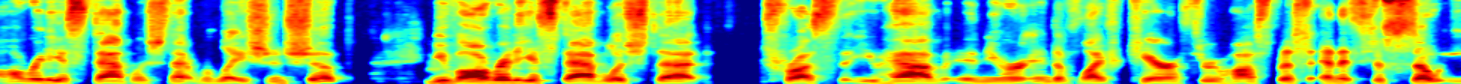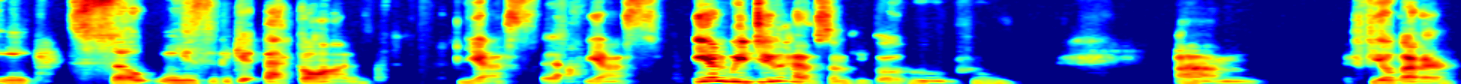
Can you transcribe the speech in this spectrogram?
already established that relationship. Mm-hmm. You've already established that trust that you have in your end of life care through hospice and it's just so e- so easy to get back on. Yes. Yeah. Yes. And we do have some people who who um feel better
